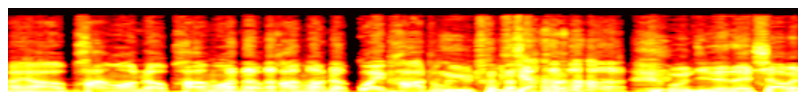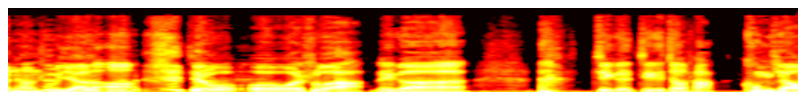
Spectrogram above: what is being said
哎呀，盼望着，盼望着，盼望着，怪咖终于出现了。我们今天在下半场出现了啊。就是我我我说啊，那个这个这个叫啥？空调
